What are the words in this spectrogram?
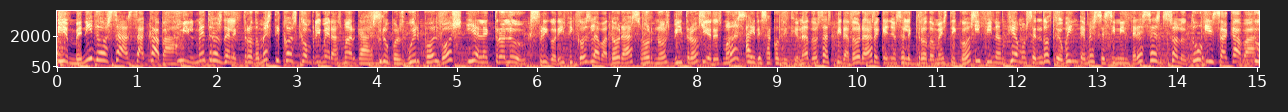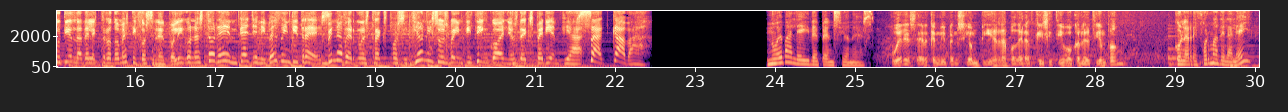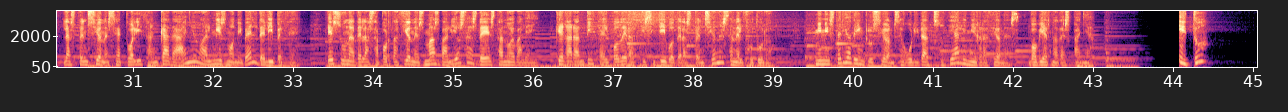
Bienvenidos a Sacaba. Mil metros de electrodomésticos con primeras marcas. Grupos Whirlpool, Bosch y Electrolux. Frigoríficos, lavadoras, hornos, vitros. ¿Quieres más? Aires acondicionados, aspiradoras, pequeños electrodomésticos. Y financiamos en 12 o 20 meses sin intereses solo tú y Sacaba. Tu tienda de electrodomésticos en el Polígono Store en calle nivel 23. Ven a ver nuestra exposición y sus 25 años de experiencia. Sacaba. Nueva ley de pensiones. ¿Puede ser que mi pensión pierda poder adquisitivo con el tiempo? Con la reforma de la ley, las pensiones se actualizan cada año al mismo nivel del IPC. Es una de las aportaciones más valiosas de esta nueva ley, que garantiza el poder adquisitivo de las pensiones en el futuro. Ministerio de Inclusión, Seguridad Social y Migraciones, Gobierno de España. ¿Y tú?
